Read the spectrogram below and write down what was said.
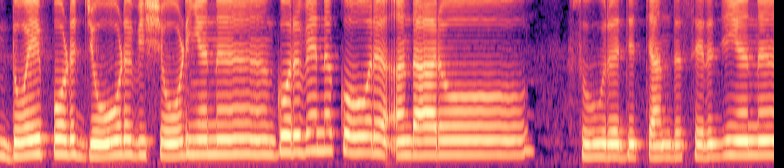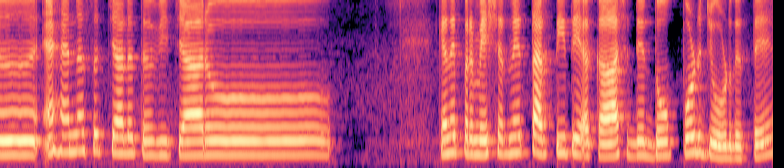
ਦੋਏ ਪੁੜ ਜੋੜ ਵਿਛੋੜੀਆਂ ਗੁਰਵਿਨ ਕੋਰ ਅੰਧਾਰੋ। ਸੂਰਜ ਚੰਦ ਸਿਰਜੀਆਂ ਅਹਨਸ ਚਲਤ ਵਿਚਾਰੋ। ਕਹਿੰਦੇ ਪਰਮੇਸ਼ਰ ਨੇ ਧਰਤੀ ਤੇ ਆਕਾਸ਼ ਦੇ ਦੋ ਪੁੜ ਜੋੜ ਦਿੱਤੇ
